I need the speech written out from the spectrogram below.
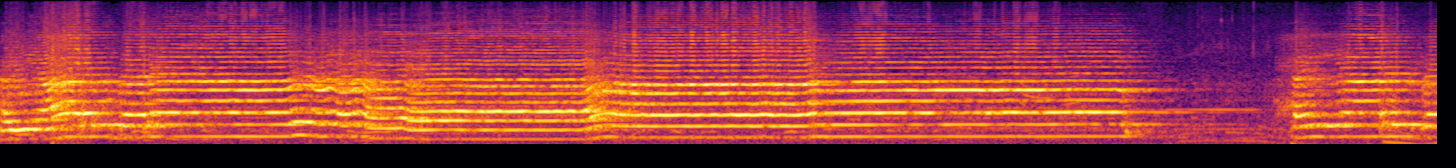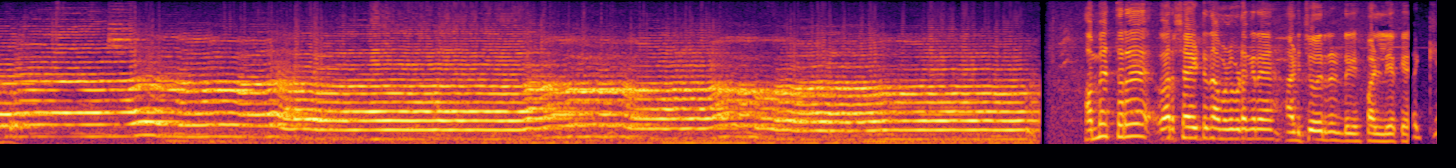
حي على الفلاح حي على الفلاح عمال വർഷമായിട്ട് നമ്മളിവിടെ ഇങ്ങനെ അടിച്ചു വരുന്നുണ്ട് പള്ളിയൊക്കെ. എനിക്ക്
